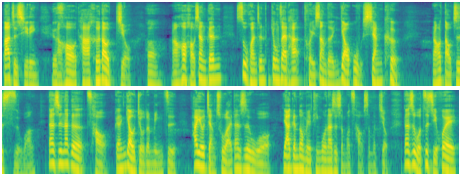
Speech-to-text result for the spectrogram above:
八指麒麟，然后他喝到酒，然后好像跟。素还真用在他腿上的药物相克，然后导致死亡。但是那个草跟药酒的名字他有讲出来，但是我压根都没听过那是什么草什么酒。但是我自己会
